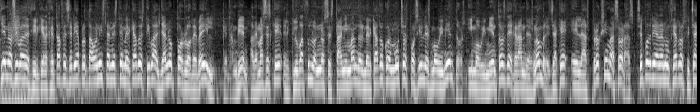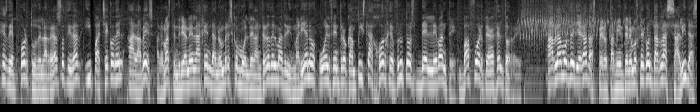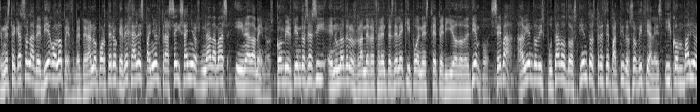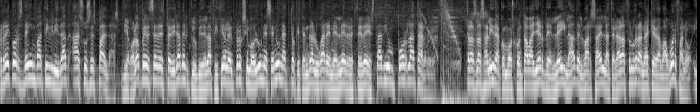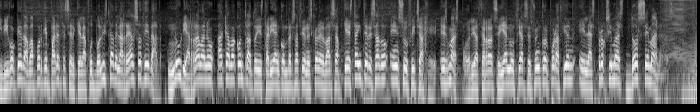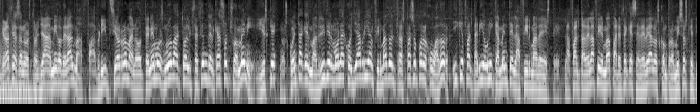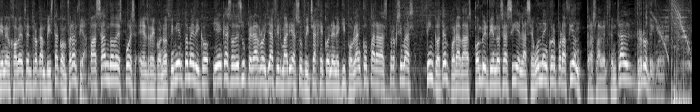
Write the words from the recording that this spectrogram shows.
¿Quién nos iba a decir que el Getafe sería protagonista en este mercado estival, ya no por lo de Bale, que también? Además es que el club azulón nos está animando el mercado con muchos posibles movimientos, y movimientos de grandes nombres, ya que en las próximas horas se podrían anunciar los fichajes de Portu de la Real Sociedad y Pacheco del Alavés. Además tendrían en la agenda nombres como el delantero del Madrid Mariano o el centrocampista Jorge Frutos del Levante. Va fuerte Ángel Torres. Hablamos de llegadas, pero también tenemos que contar las salidas, en este caso la de Diego López, veterano portero que deja al español tras seis años nada más y nada menos, convirtiéndose así en uno de los grandes referentes del equipo en este periodo de tiempo. Se va, habiendo disputado 213 partidos oficiales y con varios récords de imbatibilidad a sus espaldas. Diego López se despedirá del club y de la afición el próximo lunes en un acto que tendrá lugar en el RCD Stadium por la tarde. Tras la salida, como os contaba ayer, de Leila del Barça, el lateral azulgrana quedaba huérfano. Y digo quedaba porque parece ser que la futbolista de la Real Sociedad, Nuria Rábano, acaba contrato y estaría en conversaciones con el Barça, que está interesado en su fichaje. Es más, podría cerrarse y anunciarse su incorporación en las próximas dos semanas. Gracias a nuestro ya amigo del alma, Fabrizio Romano, tenemos nueva actualización del caso Chuameni, y es que nos cuenta que el Madrid y el Mónaco ya habrían firmado el traspaso por el jugador y que faltaría únicamente la firma de este. La falta de la firma parece que se debe a los compromisos que tiene el joven centrocampista con Francia, pasando después el reconocimiento médico y en caso de superarlo ya firmaría su fichaje con el equipo blanco para las próximas cinco temporadas, convirtiéndose así en la segunda incorporación tras la del central Rudiger.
